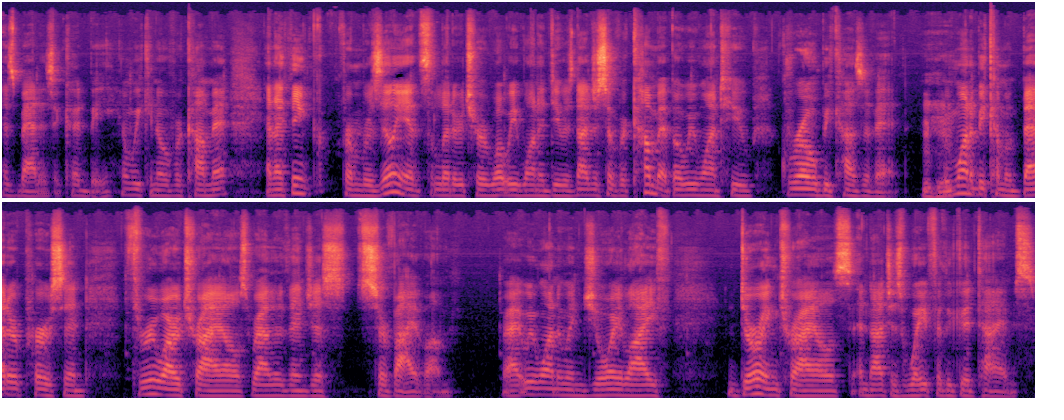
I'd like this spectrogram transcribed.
as bad as it could be and we can overcome it and i think from resilience literature what we want to do is not just overcome it but we want to grow because of it mm-hmm. we want to become a better person through our trials rather than just survive them right we want to enjoy life during trials and not just wait for the good times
